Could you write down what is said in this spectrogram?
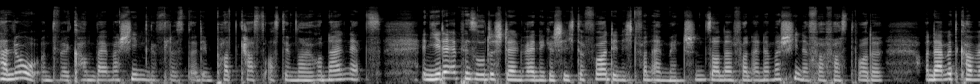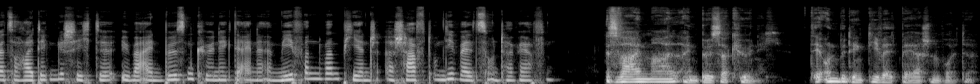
Hallo und willkommen bei Maschinengeflüster, dem Podcast aus dem neuronalen Netz. In jeder Episode stellen wir eine Geschichte vor, die nicht von einem Menschen, sondern von einer Maschine verfasst wurde. Und damit kommen wir zur heutigen Geschichte über einen bösen König, der eine Armee von Vampiren erschafft, um die Welt zu unterwerfen. Es war einmal ein böser König, der unbedingt die Welt beherrschen wollte.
